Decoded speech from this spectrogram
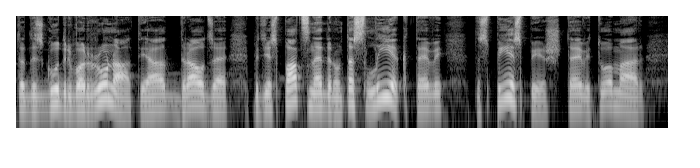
tad es gudri varu runāt, jā, draudzē, bet ja es pats nedaru, un tas liek tevi, tas piespiež tevi tomēr, uh,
